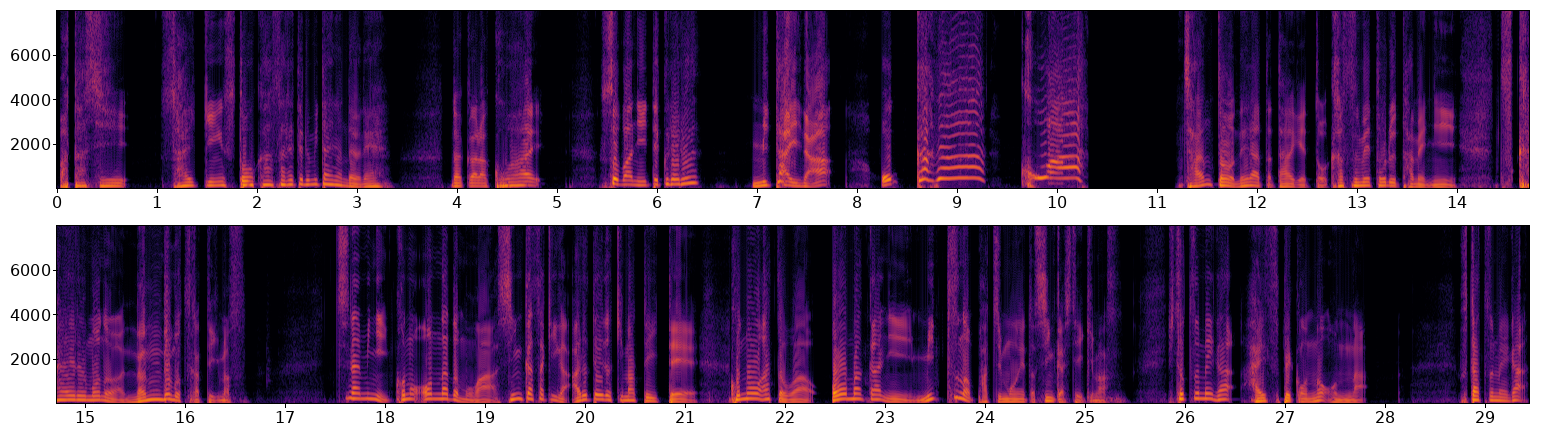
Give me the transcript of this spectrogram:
私、最近ストーカーされてるみたいなんだよね。だから怖い。そばにいてくれる？みたいな。おっかな怖ちゃんと狙ったターゲットをかすめ取るために、使えるものは何でも使っていきます。ちなみに、この女どもは進化先がある程度決まっていて、この後は大まかに3つのパチモンへと進化していきます。1つ目がハイスペコンの女。2つ目が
